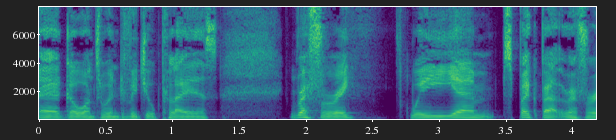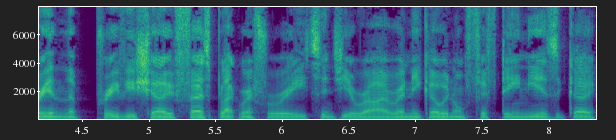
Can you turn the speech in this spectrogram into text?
uh, go on to individual players. Referee. We um, spoke about the referee in the previous show. First black referee since Uriah Rennie going on 15 years ago.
